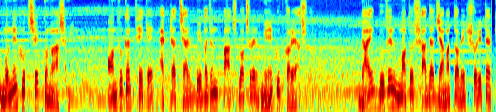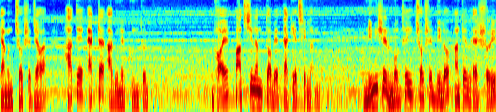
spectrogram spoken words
মনে হচ্ছে কোনো আসামি। অন্ধকার থেকে একটা চার বিভাজন পাঁচ বছরের মেয়ে হুট করে আসলো। গায়ে দুধের মতো সাদা জামা, তবে শরীরটা কেমন চলসে যাওয়া, হাতে একটা আগুনের কুণ্ডল। ভয়ে পাচ্ছিলাম, তবে তাকিয়েছিলাম। নিমিষের মধ্যেই চলসে দিল আঙ্কেল এর শরীর।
